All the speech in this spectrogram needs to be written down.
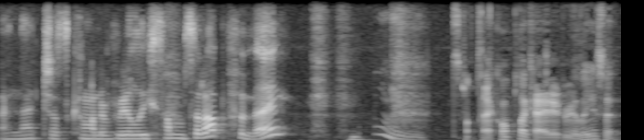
And that just kind of really sums it up for me. Hmm. It's not that complicated, really, is it?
